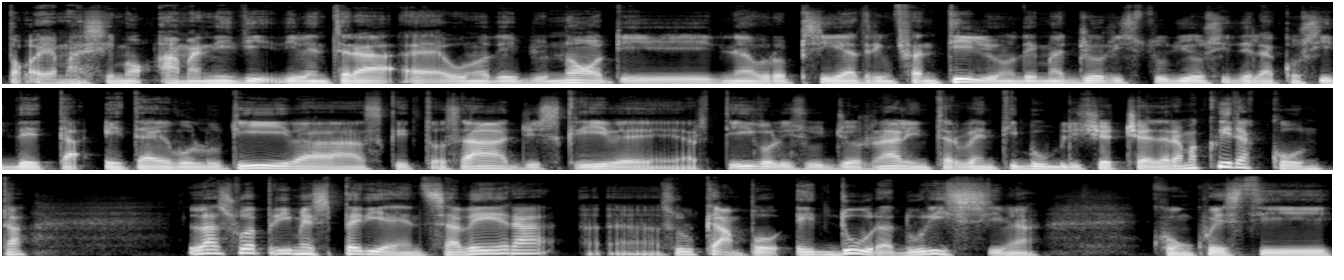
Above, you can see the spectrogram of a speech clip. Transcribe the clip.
poi Massimo Amaniti diventerà eh, uno dei più noti neuropsichiatri infantili, uno dei maggiori studiosi della cosiddetta età evolutiva, ha scritto saggi, scrive articoli sui giornali, interventi pubblici, eccetera, ma qui racconta la sua prima esperienza vera eh, sul campo e dura, durissima, con questi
